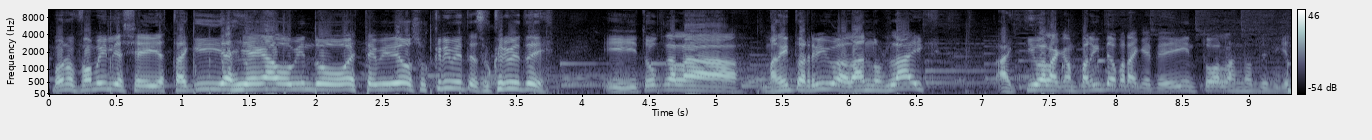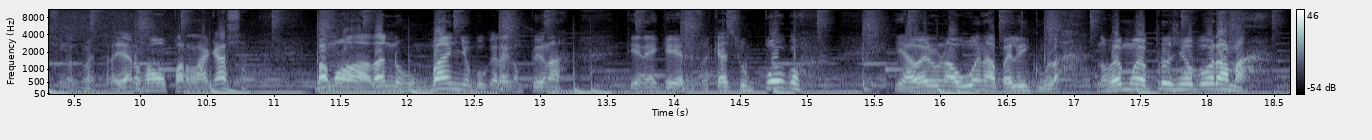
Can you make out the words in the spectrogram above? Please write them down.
Bueno familia, si hasta aquí has llegado viendo este video, suscríbete, suscríbete y toca la manito arriba, danos like, activa la campanita para que te lleguen todas las notificaciones nuestras. Ya nos vamos para la casa, vamos a darnos un baño porque la campeona tiene que refrescarse un poco y a ver una buena película. Nos vemos en el próximo programa.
